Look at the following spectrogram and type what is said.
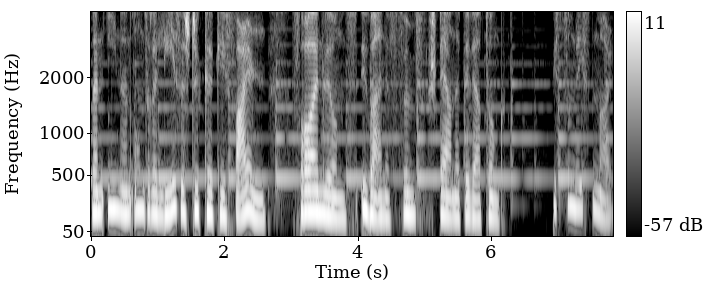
Wenn Ihnen unsere Lesestücke gefallen, freuen wir uns über eine 5-Sterne-Bewertung. Bis zum nächsten Mal.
